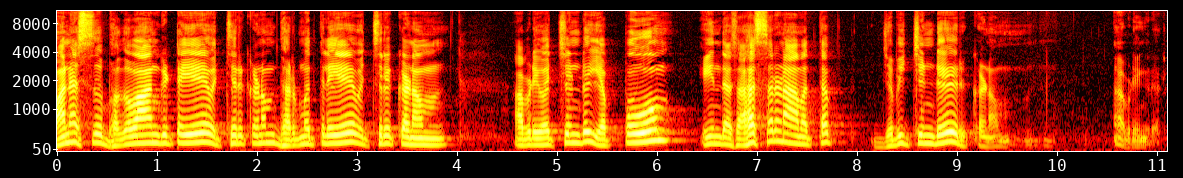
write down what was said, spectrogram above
மனசு பகவான்கிட்டையே வச்சிருக்கணும் தர்மத்திலேயே வச்சிருக்கணும். அப்படி வச்சுண்டு எப்பவும் இந்த சஹசிரநாமத்தை ஜபிச்சுண்டே இருக்கணும். அப்படிங்கிறார்.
